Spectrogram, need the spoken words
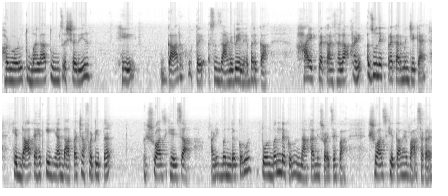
हळूहळू तुम्हाला तुमचं शरीर हे गार होतं आहे असं जाणवेल आहे बरं का. हा एक प्रकार झाला. आणि अजून एक प्रकार म्हणजे काय? हे दात आहेत की ह्या दाताच्या फटीतनं श्वास घ्यायचा आणि बंद करून तोंड बंद करून नाकाने सोडायचं आहे बा. श्वास घेताना बा सगळ्या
